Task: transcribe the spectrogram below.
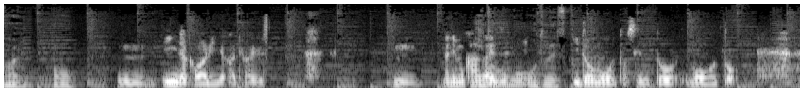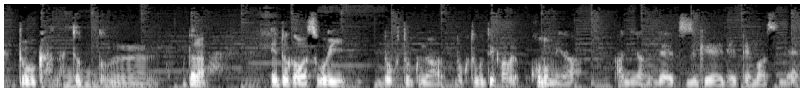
はい。おうん。いいんだか悪いんだかって感じです。うん。何も考えずに。移動もオートですか？移動もオート、戦闘もオート。どうかな。ちょっと、うん。ただ、絵とかはすごい独特な、独特っていうか、好みな感じなので続けれてますね。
